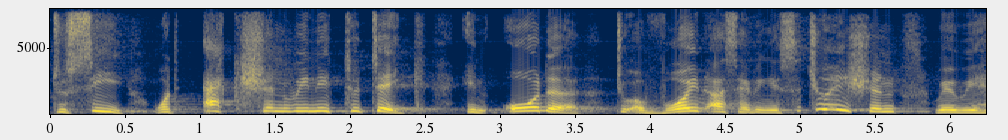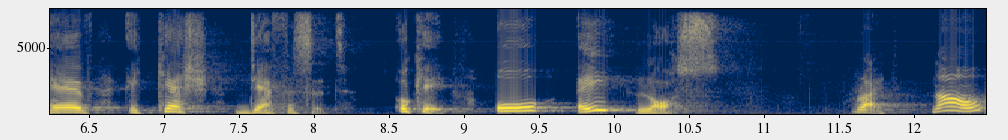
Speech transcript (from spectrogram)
to see what action we need to take in order to avoid us having a situation where we have a cash deficit. Okay, or a loss. Right, now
